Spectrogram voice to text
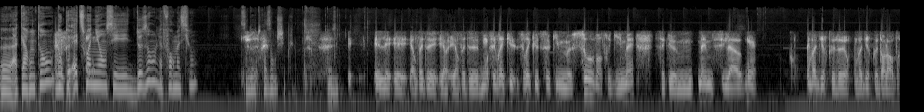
euh, à 40 ans. Donc, être soignant, c'est deux ans la formation? C'est deux, trois ans, je sais plus. Et, et, les, et, et, en fait, et, en fait, euh, bon, c'est vrai que c'est vrai que ce qui me sauve entre guillemets, c'est que même si la, bon, on va dire que de, on va dire que dans l'ordre.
